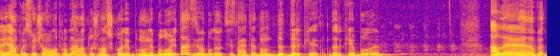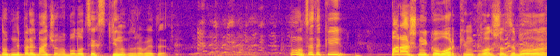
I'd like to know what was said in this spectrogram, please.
Е, Я вам поясню, чому була проблема, тому що в нас в школі ну, не було унітазів, а були ці, знаєте, ну, дирки. Дирки були. Але, видно, не передбачено було цих стінок зробити. Ну, це такий парашний коворкінг. От що це було.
